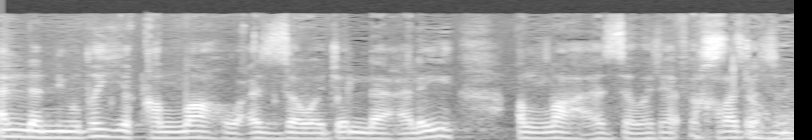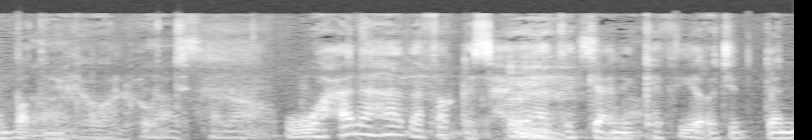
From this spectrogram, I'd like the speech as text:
أن لن يضيق الله عز وجل عليه الله عز وجل أخرجه من بطن الحوت وعلى هذا فقس حياتك يعني كثيرة جدا.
